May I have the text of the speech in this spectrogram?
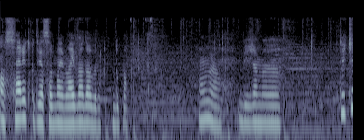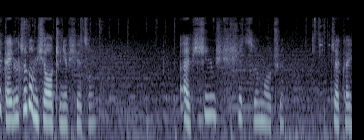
O, serio, tylko dwie osoby mają live'a, dobra, dupa. Dobra, bierzemy... Ty czekaj, dlaczego mi się oczy nie świecą? Ej, przecież nie mi się świecą oczy. Czekaj.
